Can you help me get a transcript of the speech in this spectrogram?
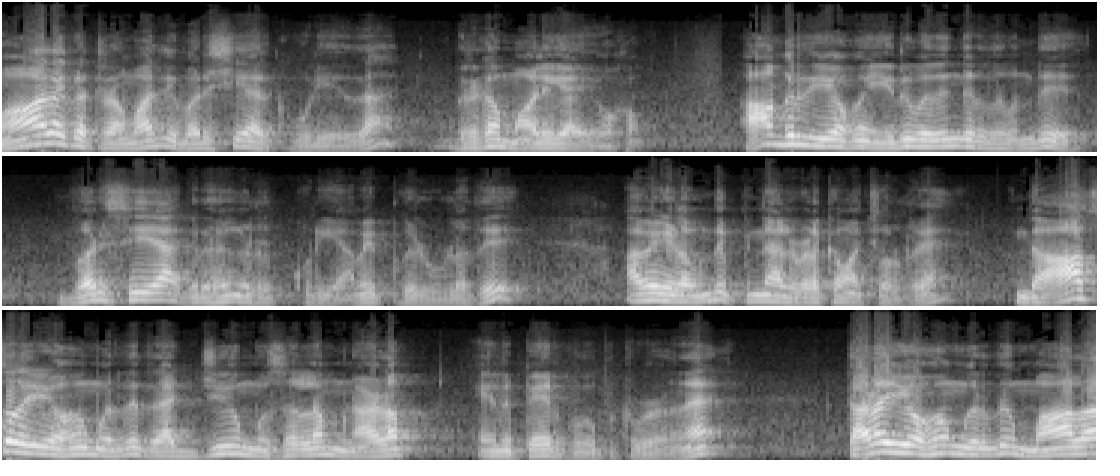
மாலை கட்டுற மாதிரி வரிசையாக இருக்கக்கூடியது தான் கிரக மாளிகா யோகம். ஆகிருதி யோகம் இருபதுங்கிறது வந்து வரிசையாக கிரகங்கள் இருக்கக்கூடிய அமைப்புகள் உள்ளது. அவைகளை வந்து பின்னால் விளக்கமாக சொல்கிறேன் இந்த ஆசுர யோகம்ங்கிறது ரஜ்ஜு முசலம் நலம் என்று பெயர் கொடுக்கப்பட்டுள்ளன தட யோகம்ங்கிறது மாலா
